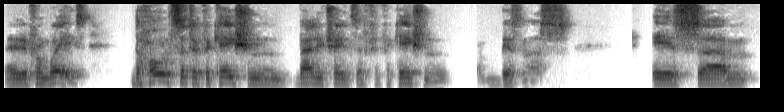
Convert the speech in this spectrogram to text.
in different ways. The whole certification, value chain certification business is um,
